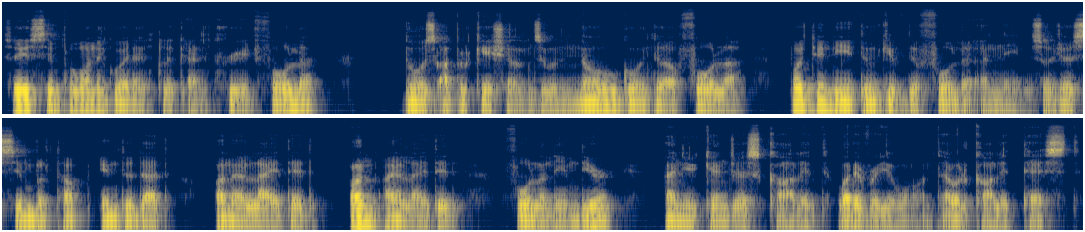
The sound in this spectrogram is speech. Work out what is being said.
So you simply want to go ahead and click on create folder. Those applications will now go into a folder, but you need to give the folder a name. So just simple tap into that unhighlighted, unhighlighted folder name there, and you can just call it whatever you want. I will call it test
